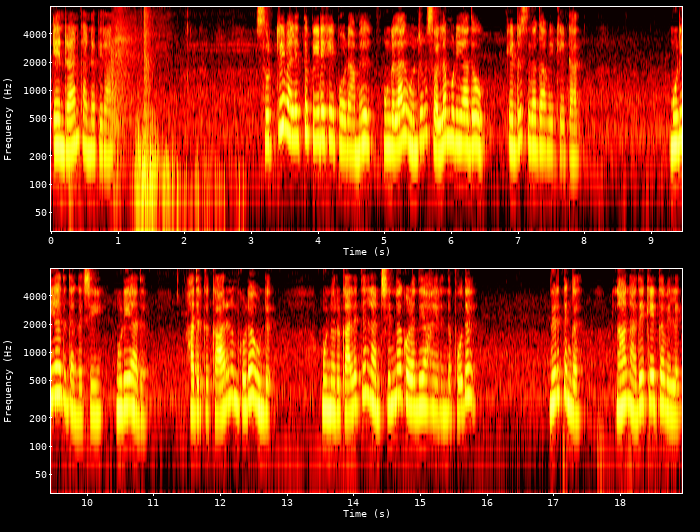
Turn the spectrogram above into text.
என்றான் கண்ணபிரான். சுற்றி வளைத்து பீடிகை போடாமல் உங்களால் ஒன்றும் சொல்ல முடியாதோ? என்று சிவகாமி கேட்டாள். முடியாது தங்கச்சி முடியாது. அதற்கு காரணம் கூட உண்டு. முன்னொரு காலத்தில் நான் சின்ன குழந்தையாக இருந்தபோது நிறுத்துங்கள் நான் அதை கேட்கவில்லை.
